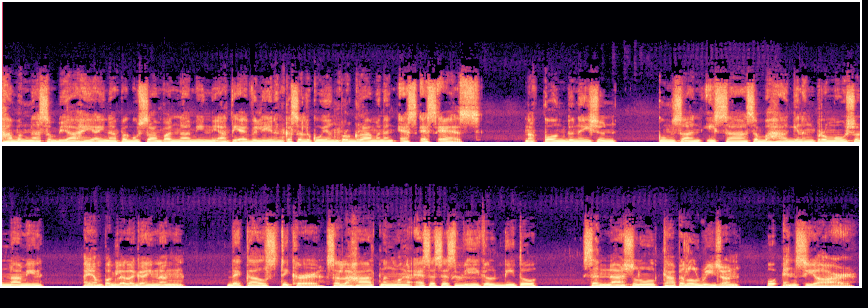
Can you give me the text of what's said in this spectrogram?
Habang nasa biyahe ay napag-usapan namin ni Ate Evelyn ang kasalukuyang programa ng SSS na condonation kung saan isa sa bahagi ng promotion namin ay ang paglalagay ng decal sticker sa lahat ng mga SSS vehicle dito sa National Capital Region o NCR.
